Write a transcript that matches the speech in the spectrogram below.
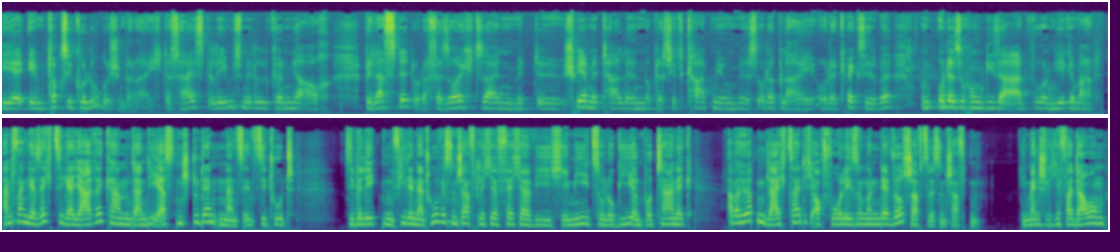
eher im toxikologischen Bereich. Das heißt, Lebensmittel können ja auch belastet oder verseucht sein mit äh, Schwermetallen, ob das jetzt Cadmium ist oder Blei oder Quecksilber. Und Untersuchungen dieser Art wurden hier gemacht. Anfang der 60er Jahre kamen dann die ersten Studenten ans Institut. Sie belegten viele naturwissenschaftliche Fächer wie Chemie, Zoologie und Botanik, aber hörten gleichzeitig auch Vorlesungen der Wirtschaftswissenschaften. Die menschliche Verdauung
